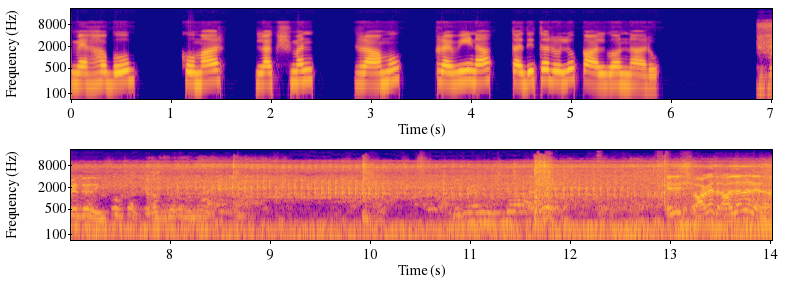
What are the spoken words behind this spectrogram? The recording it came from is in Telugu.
మెహబూబ్ కుమార్ లక్ష్మణ్ రాము ప్రవీణ తదితరులు పాల్గొన్నారు. ఇది స్వాగత్ రాజానేనా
